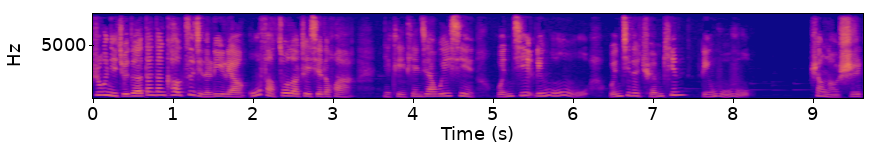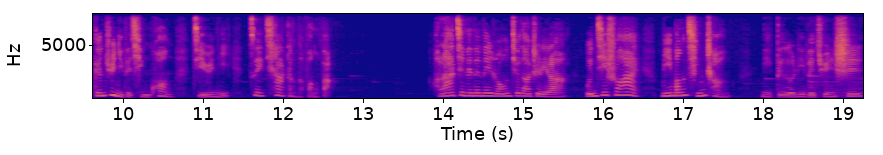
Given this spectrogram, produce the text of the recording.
如果你觉得单单靠自己的力量无法做到这些的话，你可以添加微信文姬零五五，文姬的全拼零五五，让老师根据你的情况给予你最恰当的方法。好啦，今天的内容就到这里啦，文姬说爱，迷茫情场，你得力的军师。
